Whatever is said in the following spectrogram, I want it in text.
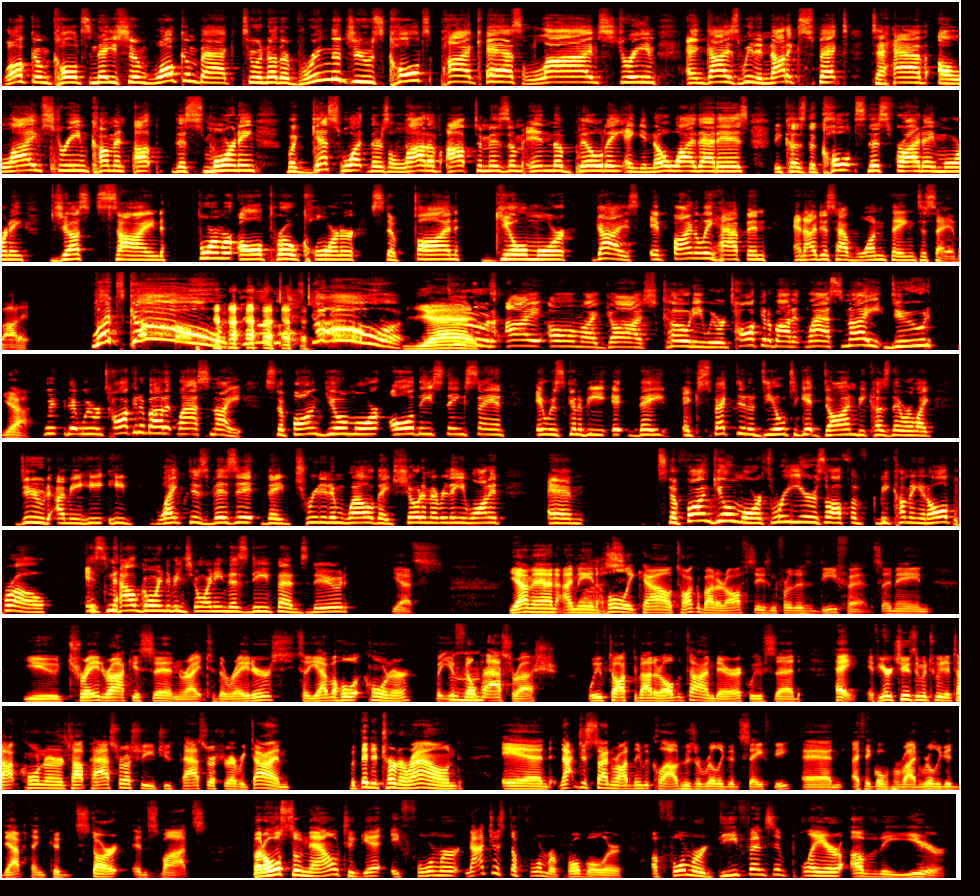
Welcome, Colts Nation. Welcome back to another Bring the Juice Colts podcast live stream. And guys, we did not expect to have a live stream coming up this morning. But guess what? There's a lot of optimism in the building. And you know why that is? Because the Colts this Friday morning just signed former All Pro corner Stephon Gilmore. Guys, it finally happened. And I just have one thing to say about it. Let's go, dude. let's go. Yes. Dude, I, oh my gosh, Cody, we were talking about it last night, dude. Yeah. We, that we were talking about it last night. Stephon Gilmore, all these things saying it was going to be, it, they expected a deal to get done because they were like, dude, I mean, he, he liked his visit. They treated him well. They showed him everything he wanted. And Stephon Gilmore, three years off of becoming an all pro, is now going to be joining this defense, dude. Yes. Yeah, man. I mean, Gosh. holy cow. Talk about an offseason for this defense. I mean, you trade Rock Ya-Sin, right, to the Raiders. So you have a hole at corner, but you fill Mhm. pass rush. We've talked about it all the time, Derek. We've said, hey, if you're choosing between a top corner and a top pass rusher, you choose pass rusher every time. But then to turn around and not just sign Rodney McLeod, who's a really good safety, and I think will provide really good depth and could start in spots, but also now to get a former, not just a former Pro Bowler, a former defensive player of the year.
